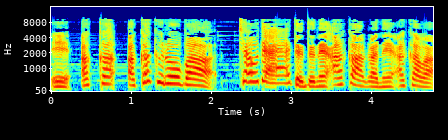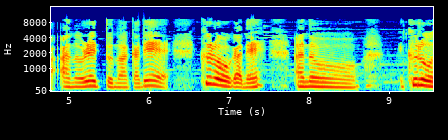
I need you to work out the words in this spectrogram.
えー、赤、赤クローバー、ちゃうでーって言ってね、赤がね、赤は、あの、レッドの赤で、黒がね、あのー、黒、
